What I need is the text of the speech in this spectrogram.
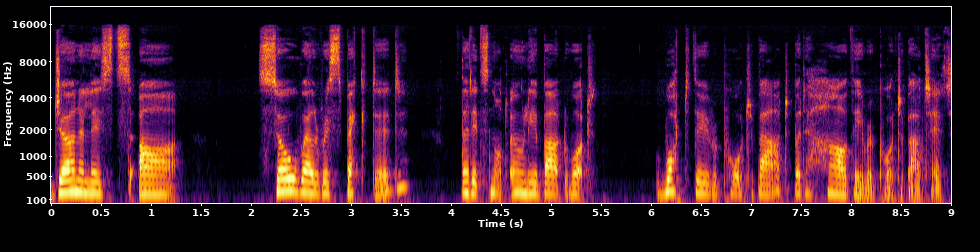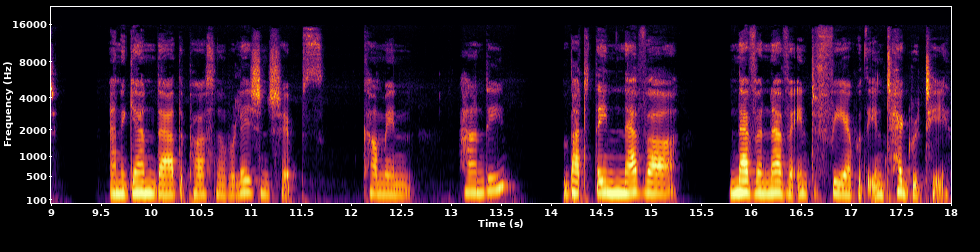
journalists are so well respected that it's not only about what what they report about, but how they report about it. And again, there the personal relationships come in handy, but they never, never, never interfere with the integrity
